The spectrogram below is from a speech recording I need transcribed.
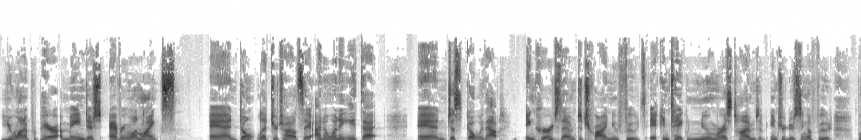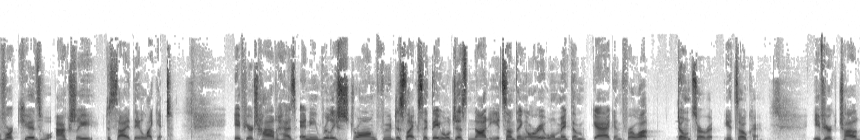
You want to prepare a main dish everyone likes and don't let your child say, I don't want to eat that and just go without. Encourage them to try new foods. It can take numerous times of introducing a food before kids will actually decide they like it. If your child has any really strong food dislikes, like they will just not eat something or it will make them gag and throw up, don't serve it. It's okay. If your child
